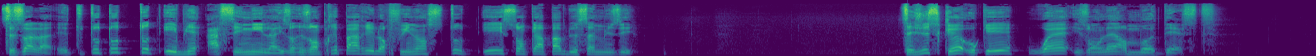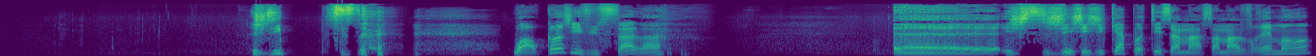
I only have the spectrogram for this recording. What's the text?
C'est ça, là. Et tout, tout, tout, tout est bien assaini, là. Ils ont, ils ont préparé leurs finances toutes et sont capables de s'amuser. C'est juste que, ok, ouais, ils ont l'air modestes. Je dis, waouh, quand j'ai vu ça là, euh, j'ai capoté, ça m'a ça m'a vraiment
